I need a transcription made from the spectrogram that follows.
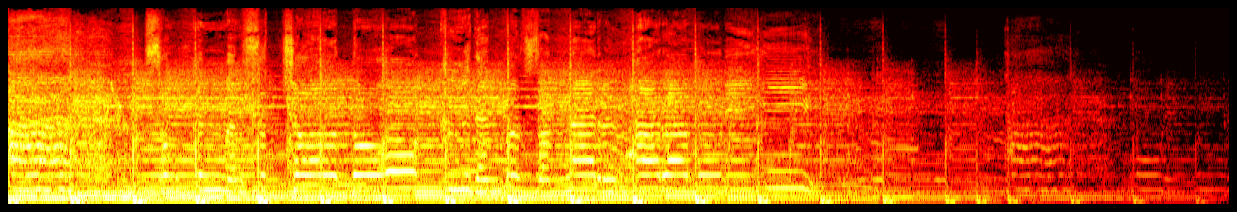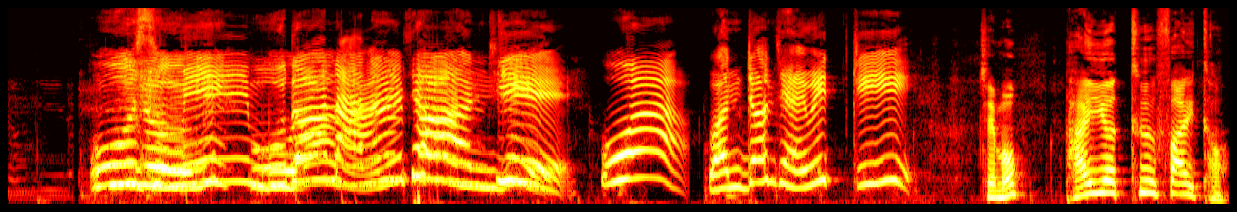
아 손끝만 스쳐도 그댄 벌써 나를 알아보니 완전 재밌지. 제목 다이어트 파이터.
